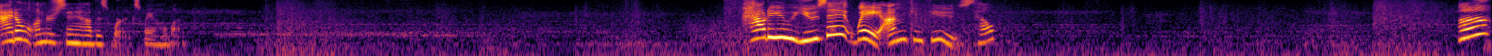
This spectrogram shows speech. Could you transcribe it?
I don't understand how this works. Wait, hold on. How do you use it? Wait, I'm confused. Help. Huh?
